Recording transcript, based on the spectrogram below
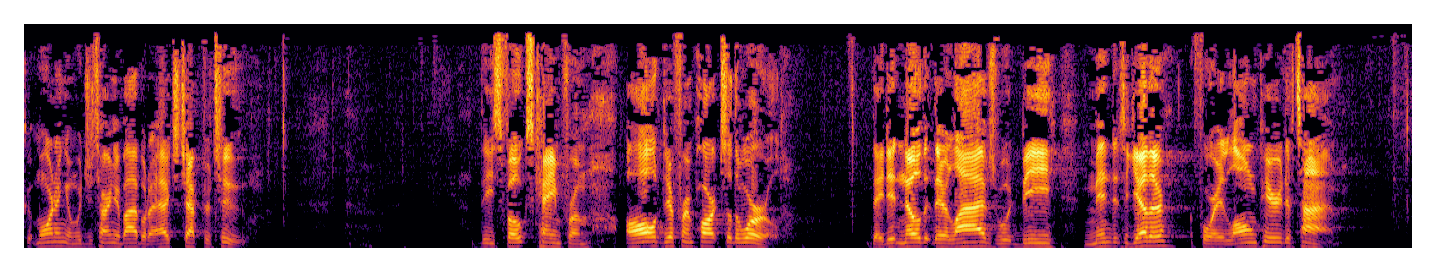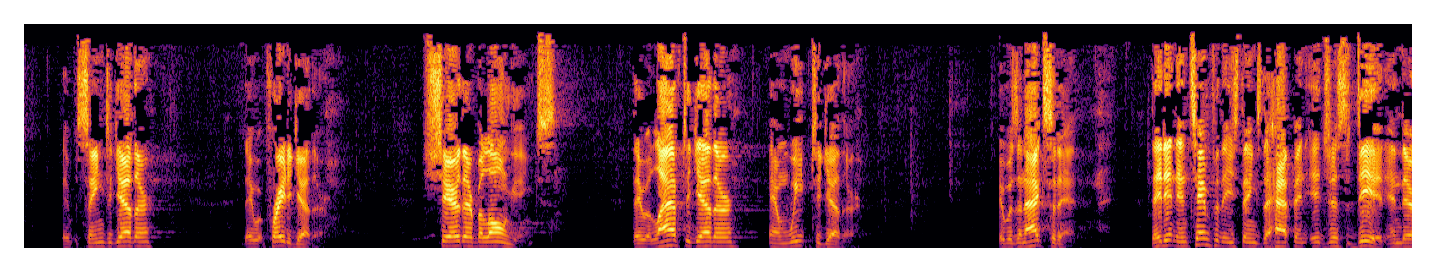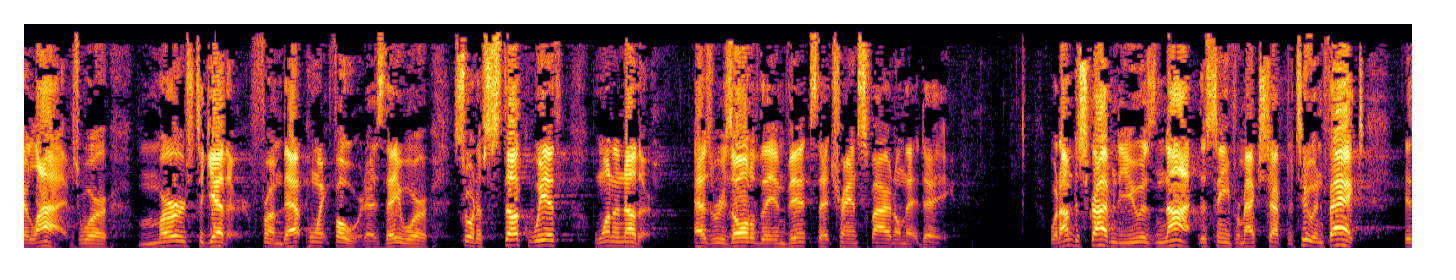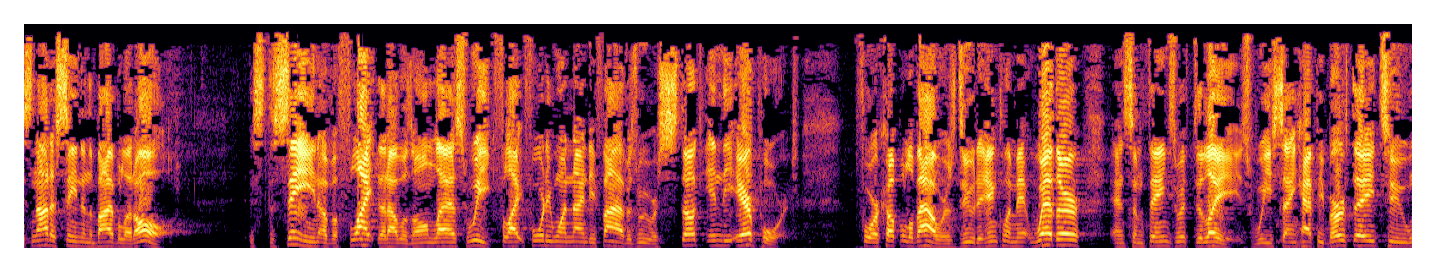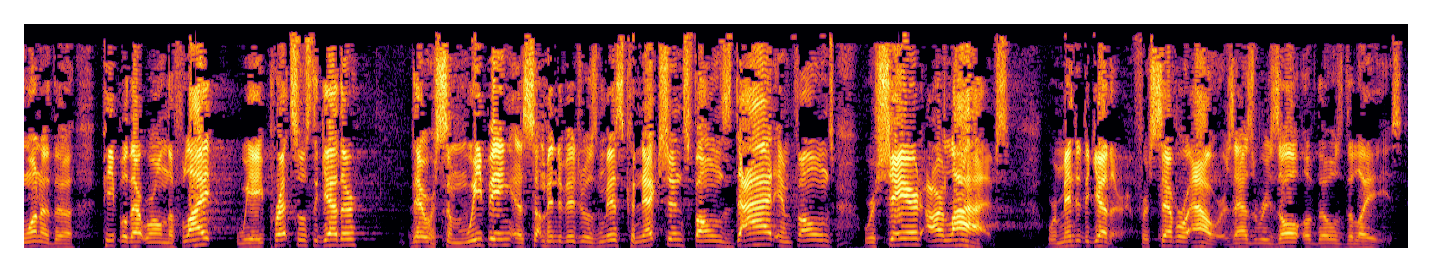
Good morning, and would you turn your Bible to Acts chapter 2? These folks came from all different parts of the world. They didn't know that their lives would be mended together for a long period of time. They would sing together. They would pray together. Share their belongings. They would laugh together and weep together. It was an accident. They didn't intend for these things to happen. It just did. And their lives were merged together from that point forward as they were sort of stuck with one another as a result of the events that transpired on that day. What I'm describing to you is not the scene from Acts chapter 2. In fact, it's not a scene in the Bible at all. It's the scene of a flight that I was on last week, flight 4195, as we were stuck in the airport for a couple of hours due to inclement weather and some things with delays. We sang happy birthday to one of the people that were on the flight. We ate pretzels together. There was some weeping as some individuals missed connections. Phones died and phones were shared. Our lives were mended together for several hours as a result of those delays.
